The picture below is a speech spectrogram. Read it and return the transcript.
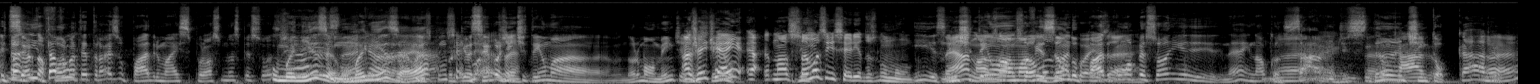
E de certa E tava- forma até traz o padre mais próximo das pessoas. Humaniza, reais, né, humaniza, cara? é. Mas Porque certeza. sempre a gente tem uma. Normalmente A gente tem é, é- nós estamos inseridos no mundo. Isso, né? a gente Nós tem uma, uma visão uma do coisa- padre como uma pessoa né, inalcançável, É, distante, intocável. É,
